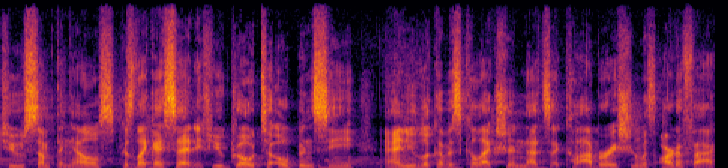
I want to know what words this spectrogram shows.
to something else. Because like I said, if you go to OpenSea and you look up his collection, that's a collaboration with RTFKT.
